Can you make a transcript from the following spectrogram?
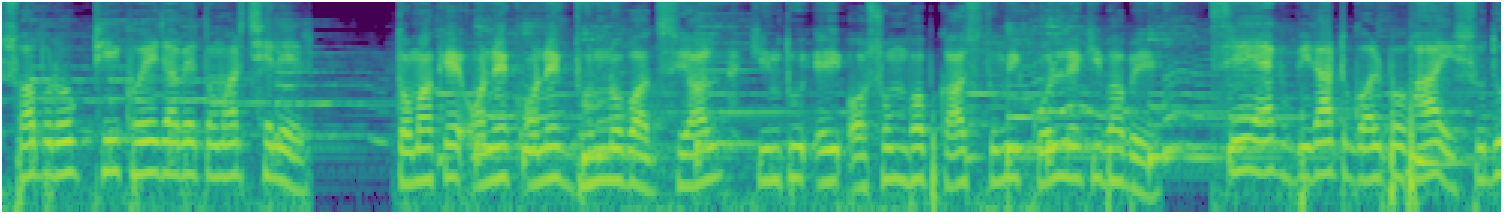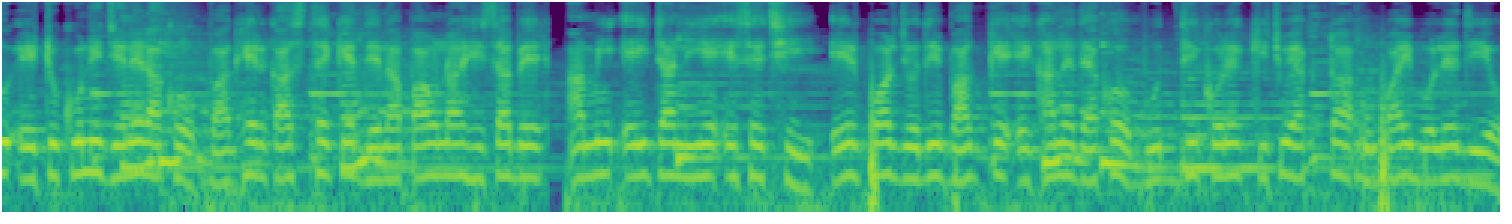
সব রোগ ঠিক হয়ে যাবে তোমার ছেলের। তোমাকে অনেক অনেক ধন্যবাদ শিয়াল কিন্তু এই অসম্ভব কাজ তুমি করলে কীভাবে? সে এক বিরাট গল্প ভাই। শুধু এইটুকুনি জেনে রাখো বাঘের কাছ থেকে দেনা পাওনা হিসাবে আমি এইটা নিয়ে এসেছি। এরপর যদি বাঘকে এখানে দেখো বুদ্ধি করে কিছু একটা উপায় বলে দিও।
